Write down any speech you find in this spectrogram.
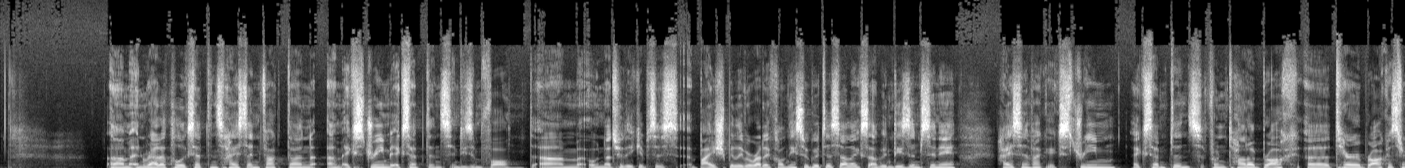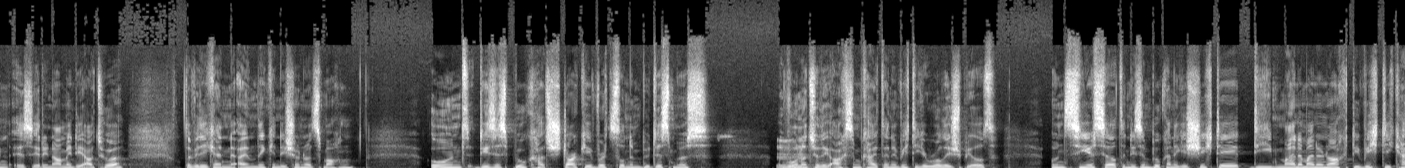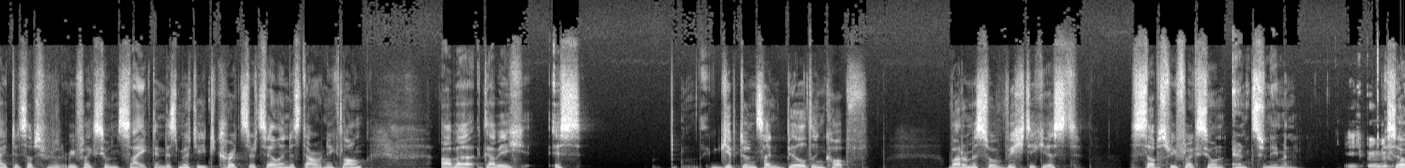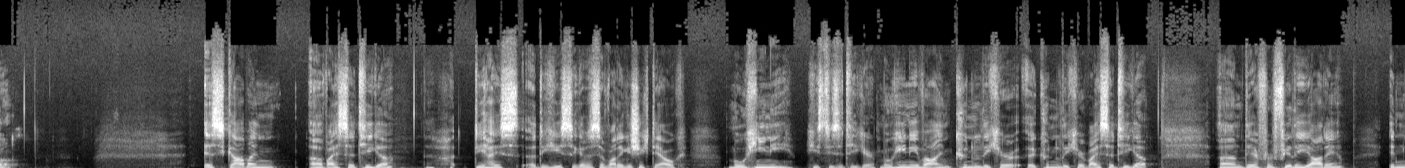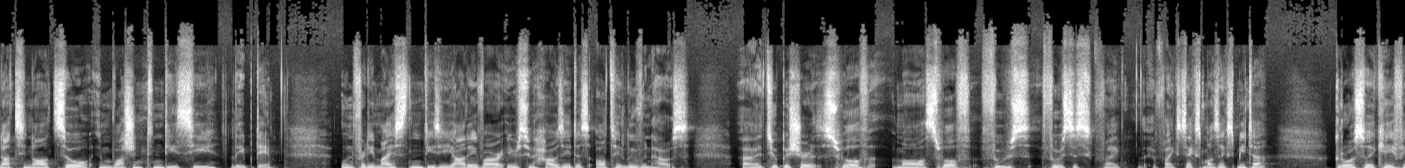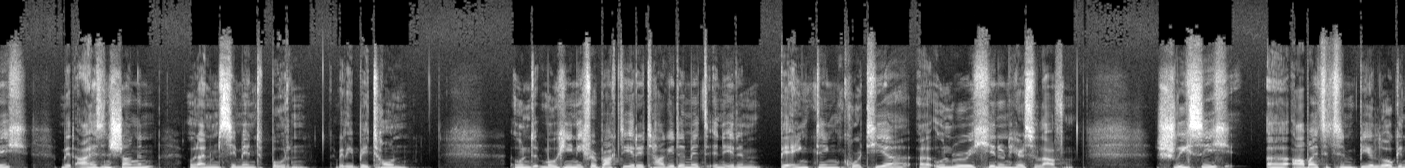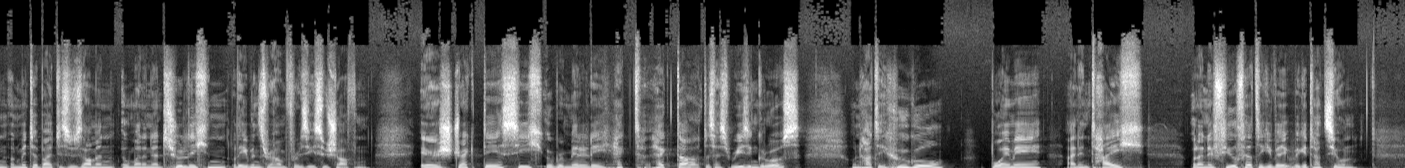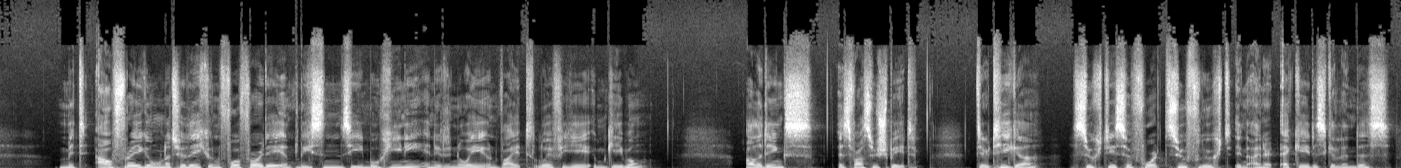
Um, und Radical Acceptance heißt einfach dann um, Extreme Acceptance in diesem Fall. Um, und natürlich gibt es Beispiele, wo Radical nicht so gut ist, Alex, aber in diesem Sinne heißt einfach Extreme Acceptance von Tara Brach. Uh, Tara Brach ist, ist ihr Name, die Autor. Da will ich einen, einen Link in die Show Notes machen. Und dieses Buch hat starke Wurzeln im Buddhismus, mhm. wo natürlich Achtsamkeit eine wichtige Rolle spielt. Und sie erzählt in diesem Buch eine Geschichte, die meiner Meinung nach die Wichtigkeit der Selbstreflexion zeigt. Und das möchte ich kurz erzählen, das dauert nicht lang. Aber glaube ich, es gibt uns ein Bild im Kopf, warum es so wichtig ist, Selbstreflexion ernst zu nehmen. Ich bin gespannt. So, es gab ein äh, weißer Tiger, die, heißt, äh, die hieß, ich glaube, das eine wahre Geschichte auch. Mohini hieß dieser Tiger. Mohini war ein künstlicher, äh, künstlicher weißer Tiger der für viele Jahre im Nationalzoo in Washington, D.C. lebte. Und für die meisten dieser Jahre war ihr Zuhause das alte Löwenhaus. Äh, typischer 12 mal 12 Fuß, Fuß ist vielleicht, vielleicht 6 mal 6 Meter, großer Käfig mit Eisenstangen und einem Zementboden, wirklich Beton. Und Mohini verbrachte ihre Tage damit, in ihrem beengten Quartier uh, unruhig hin und her zu laufen. Schließlich äh, arbeiteten Biologen und Mitarbeiter zusammen, um einen natürlichen Lebensraum für sie zu schaffen. Er streckte sich über mehrere Hektar, das heißt riesengroß, und hatte Hügel, Bäume, einen Teich und eine vielfältige Vegetation. Mit Aufregung natürlich und Vorfreude entließen sie Mohini in ihre neue und weitläufige Umgebung. Allerdings, es war zu spät. Der Tiger suchte sofort Zuflucht in einer Ecke des Geländes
